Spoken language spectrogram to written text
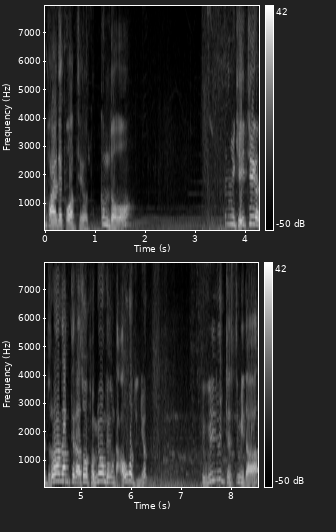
봐야 될 것 같아요. 조금 더. 사람이 게이트웨이가 늘어난 상태라서 병력은 계속 나오거든요. 그리고 1급 됐습니다.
